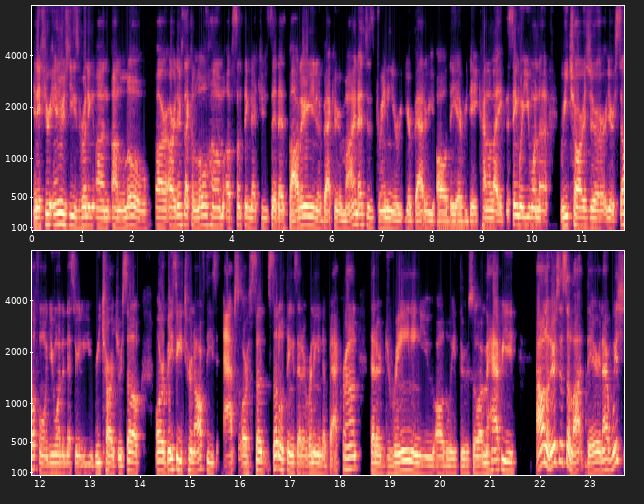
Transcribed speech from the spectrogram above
And if your energy is running on on low, or, or there's like a low hum of something that you said that's bothering you in the back of your mind, that's just draining your your battery all day, every day. Kind of like the same way you want to recharge your your cell phone, you want to necessarily recharge yourself, or basically turn off these apps or su- subtle things that are running in the background that are draining you all the way through. So I'm happy. I don't know. There's just a lot there, and I wish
